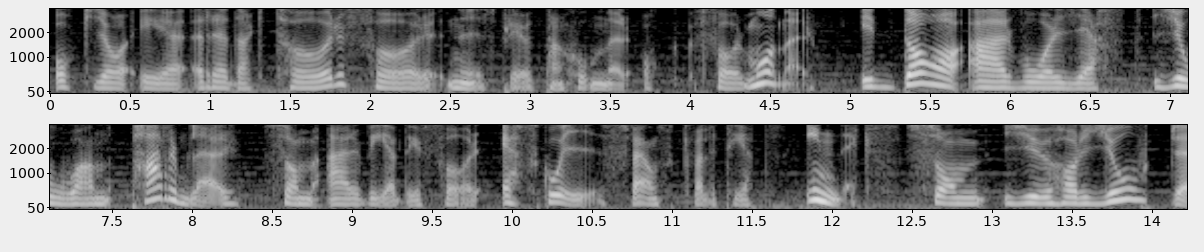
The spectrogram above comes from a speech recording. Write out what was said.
och jag är redaktör för nyhetsbrevet Pensioner och förmåner. Idag är vår gäst Johan Parmler som är vd för SKI, Svensk kvalitetsindex som ju har gjort eh,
